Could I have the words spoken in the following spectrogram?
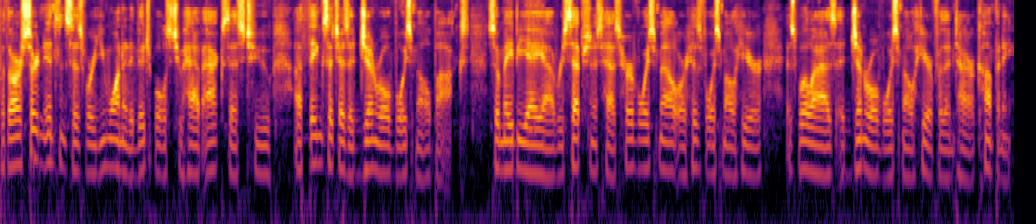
But there are certain instances where you want individuals to have access to uh, things such as a general voicemail box. So maybe a uh, receptionist has her voicemail or his voicemail here, as well as a general voicemail here for the entire company.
